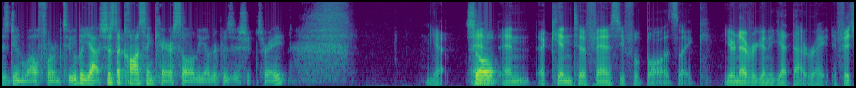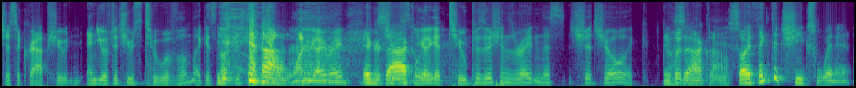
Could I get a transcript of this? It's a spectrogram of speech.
is doing well for him too. But yeah, it's just a constant carousel of the other positions, right? Yeah. So and, and akin to fantasy football, it's like you're never gonna get that right. If it's just a crapshoot and you have to choose two of them, like it's not just to Yeah. get one guy right. Exactly, you gotta get two positions right in this shit show. Like good luck, exactly. So I think the Cheeks win it.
